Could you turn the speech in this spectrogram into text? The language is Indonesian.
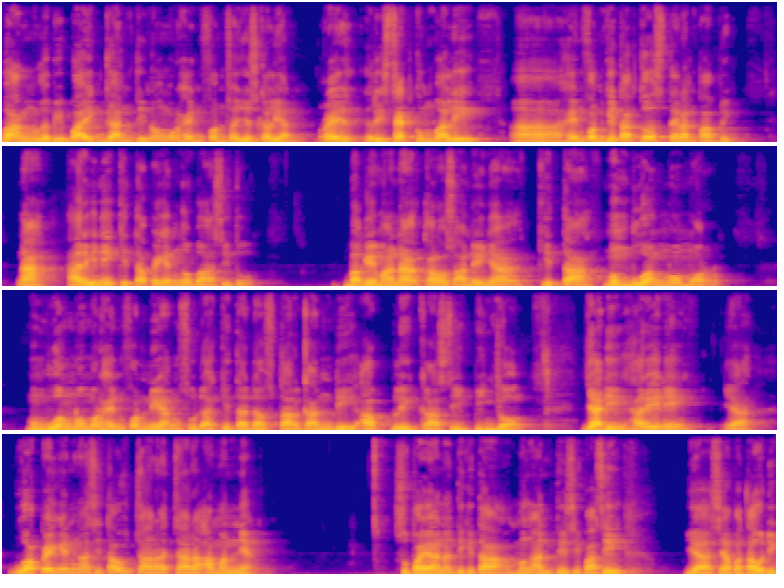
Bang, lebih baik ganti nomor handphone saja sekalian. Re reset kembali uh, handphone kita ke setelan pabrik. Nah, hari ini kita pengen ngebahas itu. Bagaimana kalau seandainya kita membuang nomor. Membuang nomor handphone yang sudah kita daftarkan di aplikasi pinjol. Jadi hari ini ya, gua pengen ngasih tahu cara-cara amannya. Supaya nanti kita mengantisipasi ya siapa tahu di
